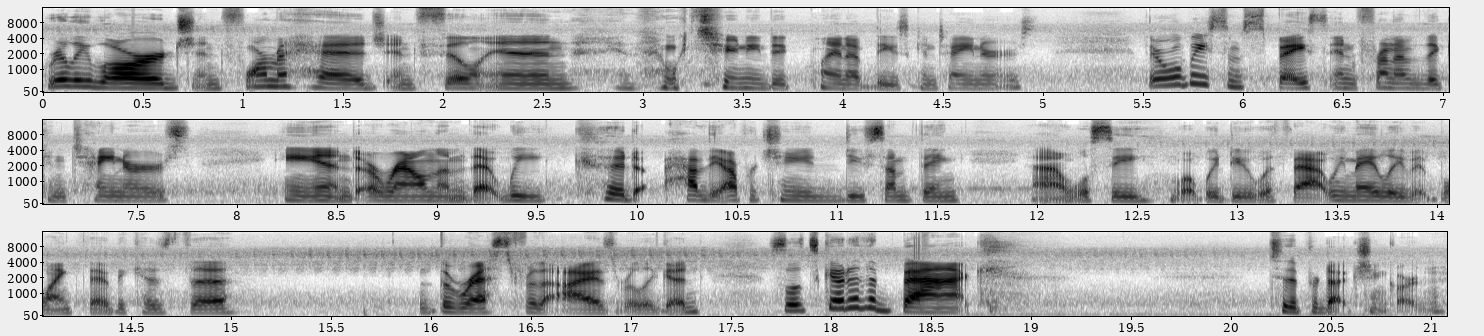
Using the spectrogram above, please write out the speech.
really large and form a hedge and fill in. And then we do need to plant up these containers. There will be some space in front of the containers and around them that we could have the opportunity to do something. Uh, we'll see what we do with that. We may leave it blank though because the, the rest for the eye is really good. So let's go to the back to the production garden.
